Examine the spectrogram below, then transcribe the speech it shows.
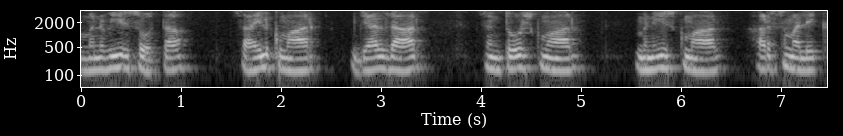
मनवीर सोहता साहिल कुमार, जैलदार, संतोष कुमार, मनीष कुमार, हर्ष मलिक,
